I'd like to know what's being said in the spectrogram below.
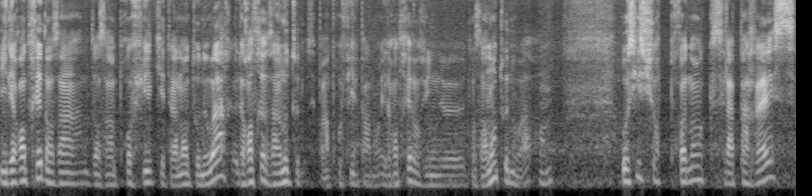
Il est rentré dans un, profil qui est un entonnoir. Il est rentré dans un auto- c'est pas un profil, pardon. Il est rentré dans, dans un entonnoir. Aussi surprenant que cela paraisse,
